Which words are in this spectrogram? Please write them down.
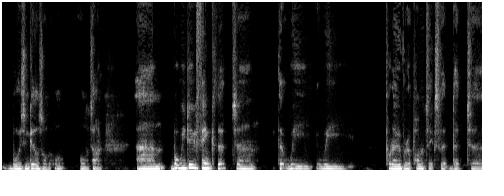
boys and girls all all, all the time? Um, but we do think that um, that we we put over a politics that that uh,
